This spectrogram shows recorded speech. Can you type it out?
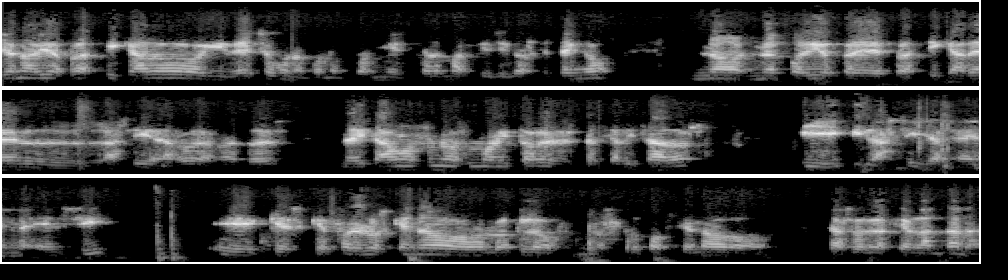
yo no había practicado y de hecho, bueno, por, por mis problemas físicos que tengo, no, no he podido practicar el, la silla de ruedas. ¿no? Entonces necesitábamos unos monitores especializados y, y las sillas en, en sí, eh, que, es, que fueron los que, no, lo que lo, nos proporcionó la Asociación Lantana.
